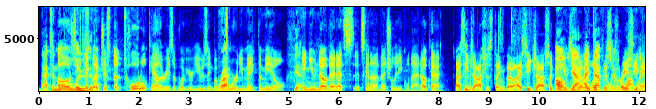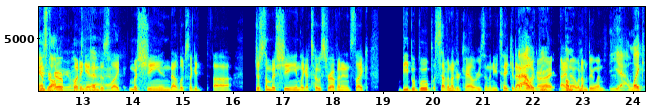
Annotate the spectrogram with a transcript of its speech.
That's in the oh, so you take like app. just the total calories of what you're using before Right. you make the meal, Yeah. and you know that it's it's gonna eventually equal that. Okay. I see Mhm. Josh's thing though. I see Josh like Oh, putting yeah, together I like definitely this crazy what he's talking hamburger, putting it in this yeah. like machine that looks like a uh just a machine, like a toaster oven, and it's like beep boop boop, seven hundred calories, and then you take it out. That you're would like, be all right, I know what I'm doing. Yeah, like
